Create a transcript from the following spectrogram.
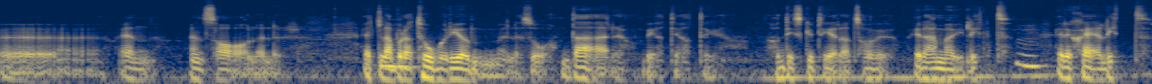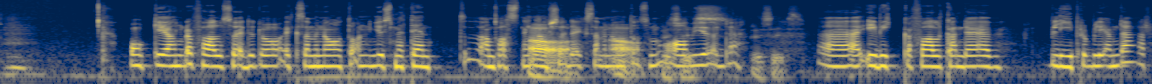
eh, en, en sal eller ett Mm. laboratorium eller så. Där vet jag att det har diskuterats. Har vi, är det här möjligt? Mm. Är det skäligt? Och i andra fall så är det då examinatorn, just med tentanpassningar så är det examinatorn ja, som precis, avgör det. Precis. Eh, I vilka fall kan det bli problem där?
